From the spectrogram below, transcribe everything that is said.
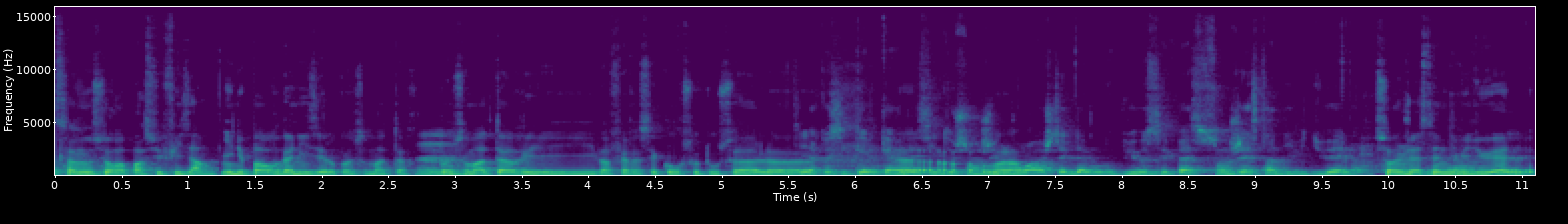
ça ne sera pas suffisant. Il n'est pas organisé, le consommateur. Le mmh. consommateur, il, va faire ses courses tout seul. Euh, C'est-à-dire que si quelqu'un euh, décide de changer pour acheter de la bouffe bio, c'est pas son geste individuel Son geste individuel,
